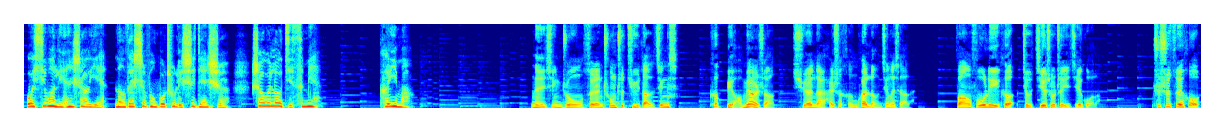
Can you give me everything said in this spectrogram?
我希望林恩少爷能在侍奉部处理事件时稍微露几次面，可以吗？内心中虽然充斥巨大的惊喜，可表面上雪乃还是很快冷静了下来，仿佛立刻就接受这一结果了。只是最后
